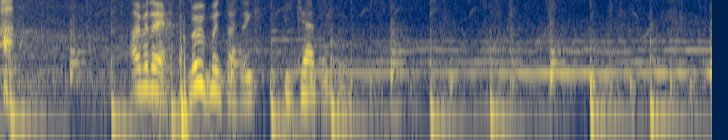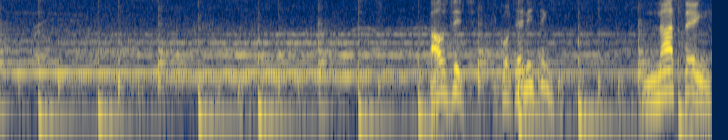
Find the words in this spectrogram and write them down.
Over there. Movement, I think. Be careful, dude. How's it? You got anything? Nothing.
